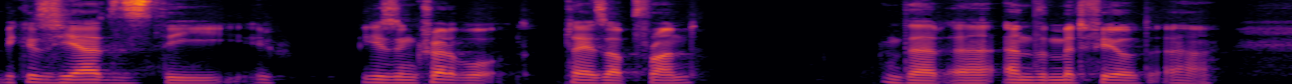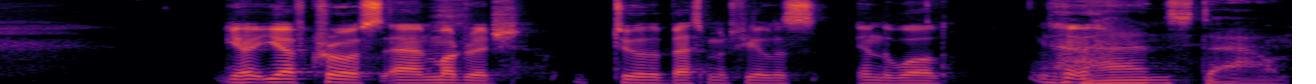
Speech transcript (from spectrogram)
because he has the he's incredible players up front, that uh, and the midfield. Uh, you you have Kroos and Modric, two of the best midfielders in the world. hands down.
